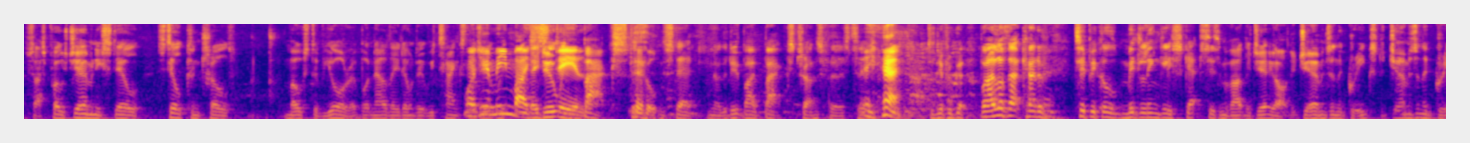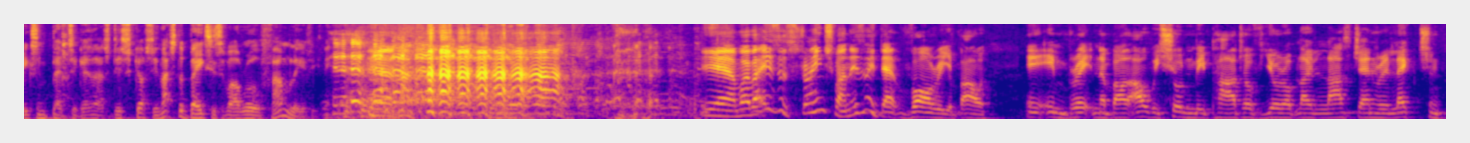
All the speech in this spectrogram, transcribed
so I suppose Germany still still controls most of Europe, but now they don't do it with tanks. What they do you it mean with, by They do it still? with backs still instead. You know, they do it by backs transfers to, Yeah. to different. gr- But I love that kind of typical Middle English skepticism about the Ger- oh, the Germans and the Greeks. The Germans and the Greeks in bed together. That's disgusting. That's the basis of our royal family. If you think. Yeah, well, but it's a strange one, isn't it? That worry about in, in Britain about oh we shouldn't be part of Europe like the last general election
